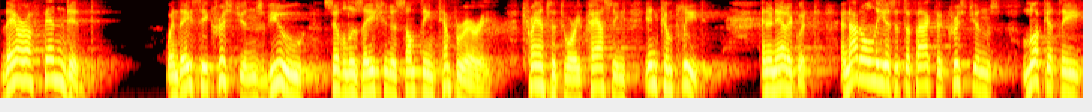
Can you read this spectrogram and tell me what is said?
they are offended when they see Christians view civilization as something temporary, transitory, passing, incomplete, and inadequate. And not only is it the fact that Christians look at the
